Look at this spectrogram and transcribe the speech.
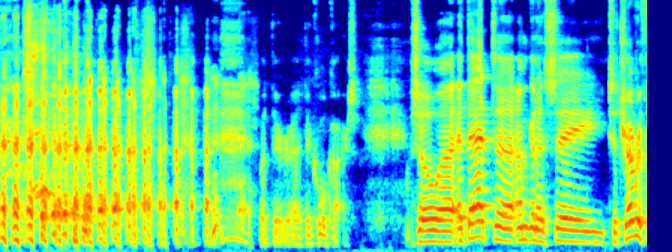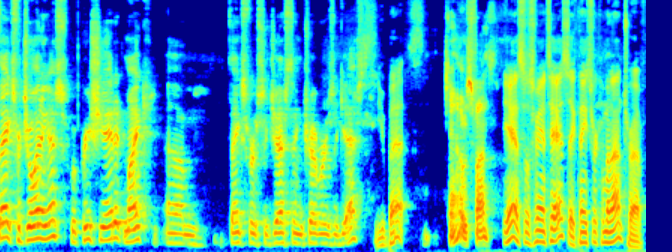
but they're uh, they're cool cars. So uh, at that, uh, I'm going to say to Trevor, thanks for joining us. We appreciate it, Mike. Um, thanks for suggesting Trevor as a guest. You bet. yeah, it was fun. Yeah, it was fantastic. Thanks for coming on, Trev.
